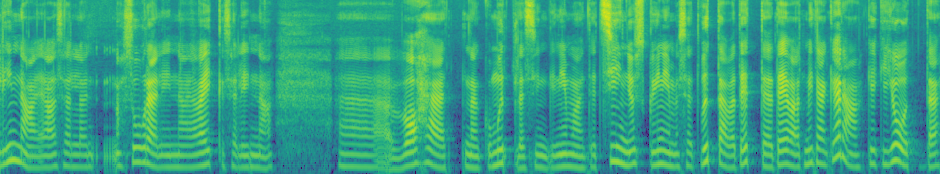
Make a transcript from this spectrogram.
linna ja selle noh, suure linna ja väikese linna äh, vahet nagu mõtlesingi niimoodi, et siin justkui inimesed võtavad ette ja teevad midagi ära, keegi ei oota.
